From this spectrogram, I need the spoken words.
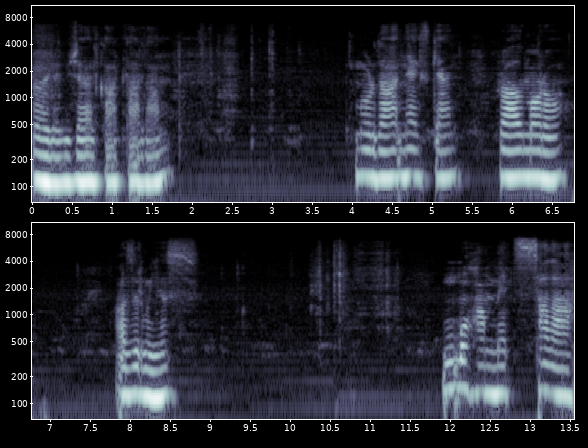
Şöyle güzel kartlardan. Burada Next Gen. Raul Moro. Hazır mıyız? Muhammed Salah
